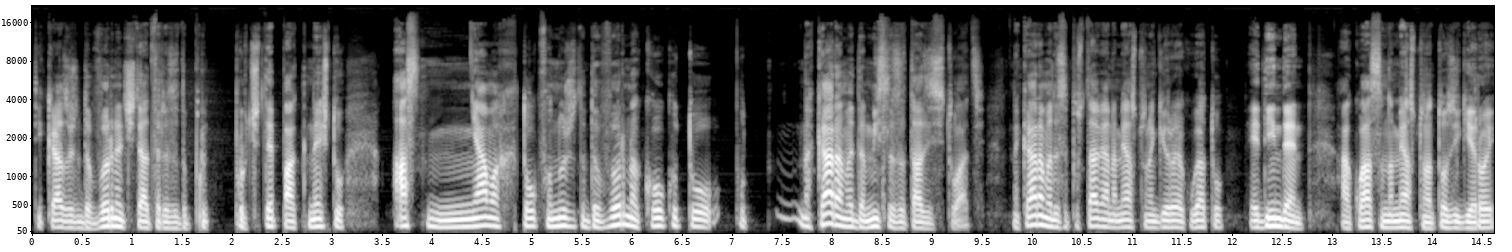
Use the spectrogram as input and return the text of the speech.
ти казваш да върне читателя, за да прочете пак нещо, аз нямах толкова нуждата да върна, колкото накараме да мисля за тази ситуация. Накараме да се поставя на място на героя, когато един ден, ако аз съм на място на този герой,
